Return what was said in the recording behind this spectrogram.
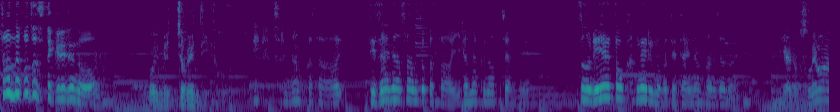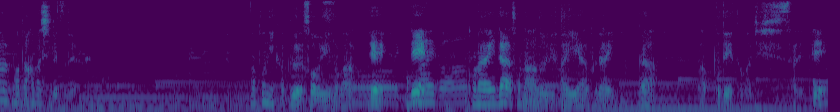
そんなことしてくれるの、うんこれめっちゃ便利とか思って。えそれなんかさデザイナーさんとかさいらなくなっちゃうね。そのレイアウトを考えるのがデザイナーさんじゃない？いやでもそれはまた話別だよね。まあ、とにかくそういうのがあってでこの間その Adobe Firefly がアップデートが実施されて、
